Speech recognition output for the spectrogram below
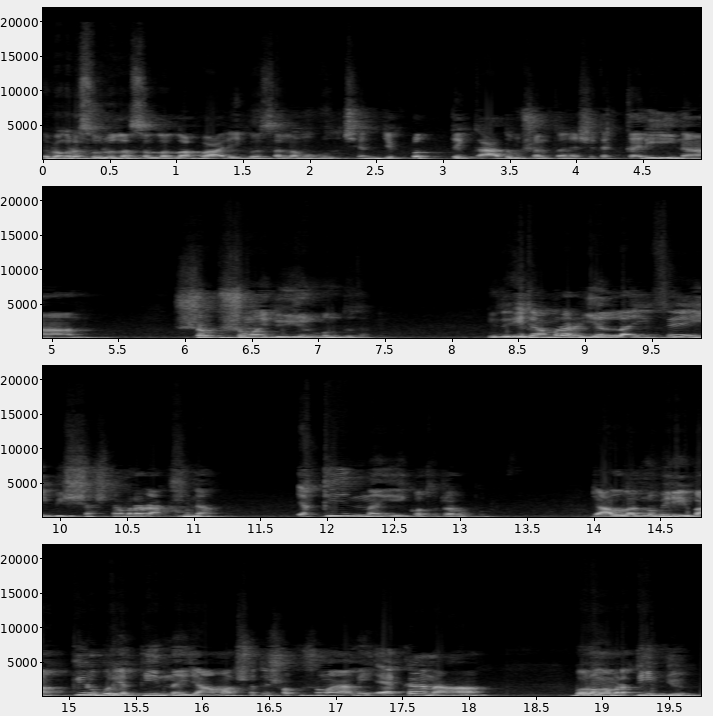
এবং রসুল্লাহ সাল্লাহ আলী ওয়াসাল্লামও বলছেন যে প্রত্যেক আদম সন্তানের সাথে কারিনান। সব সময় দুইজন বন্ধু থাকে। কিন্তু এটা আমরা রিয়েল লাইফে এই বিশ্বাসটা আমরা রাখি না। একইন নাই এই কথাটার উপর। যে আল্লাহ নবীর এই বাক্যের উপর একইন নাই যে আমার সাথে সব সময় আমি একা না, বরং আমরা তিনজন।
